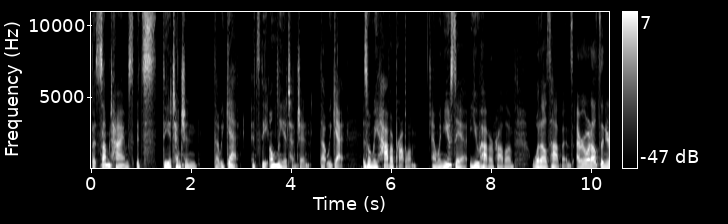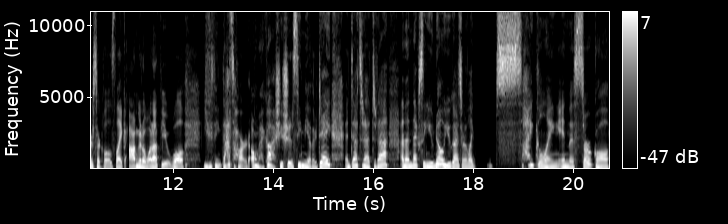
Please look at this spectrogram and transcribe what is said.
But sometimes it's the attention that we get. It's the only attention that we get is when we have a problem. And when you say it, you have a problem, what else happens? Everyone else in your circle is like, I'm going to one up you. Well, you think that's hard. Oh my gosh, you should have seen the other day and da da da da. And then next thing you know, you guys are like cycling in this circle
